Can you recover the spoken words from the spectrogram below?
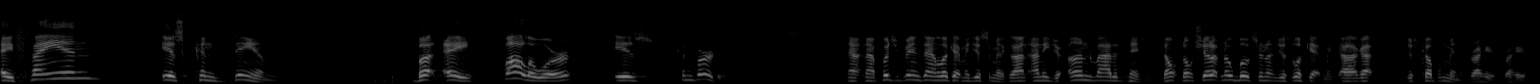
A fan is condemned, but a follower is converted. Now, now put your pens down and look at me just a minute because I, I, need your undivided attention. Don't, don't shut up no books or nothing. Just look at me. I got just a couple minutes right here, right here.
